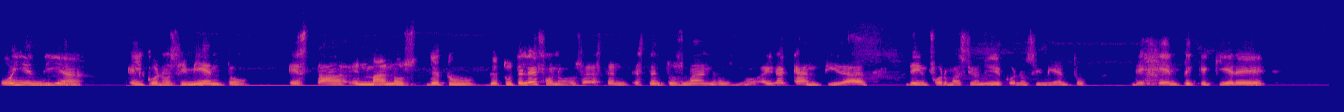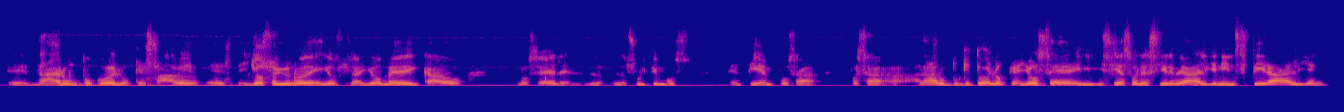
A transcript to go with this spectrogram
Hoy en día el conocimiento está en manos de tu, de tu teléfono, o sea, está en, está en tus manos. ¿no? Hay una cantidad de información y de conocimiento de gente que quiere eh, dar un poco de lo que sabe. Este, y yo soy uno de ellos, o sea, yo me he dedicado, no sé, los últimos eh, tiempos a, pues a, dar un poquito de lo que yo sé y, si eso le sirve a alguien, inspira a alguien,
